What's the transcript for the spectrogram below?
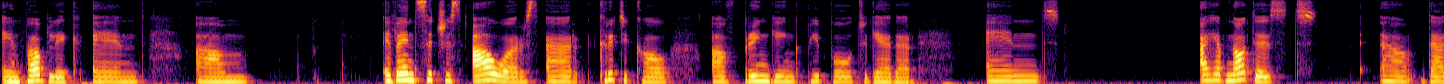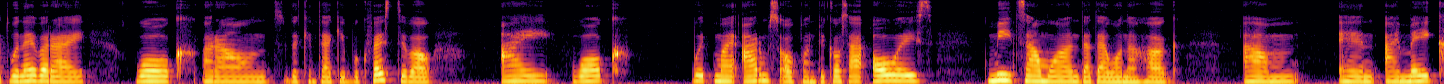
in public. And um, events such as ours are critical of bringing people together. And I have noticed uh, that whenever I walk around the Kentucky Book Festival, I walk with my arms open because I always meet someone that I want to hug. Um, and I make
